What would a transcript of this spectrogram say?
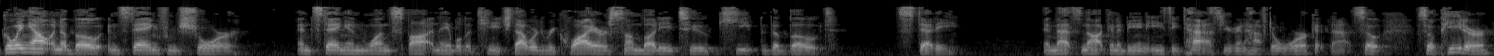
going out in a boat and staying from shore and staying in one spot and able to teach, that would require somebody to keep the boat steady. And that's not going to be an easy task. You're going to have to work at that. So, so Peter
